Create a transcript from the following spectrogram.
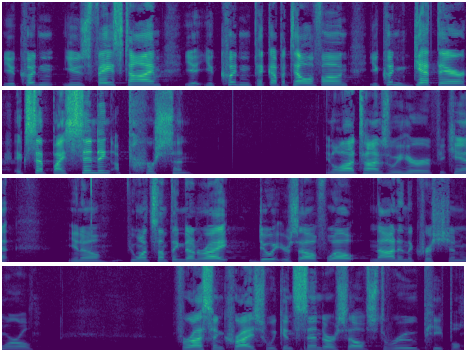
you couldn't use FaceTime. You, you couldn't pick up a telephone. You couldn't get there except by sending a person. And a lot of times we hear if you can't, you know, if you want something done right, do it yourself. Well, not in the Christian world. For us in Christ, we can send ourselves through people.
